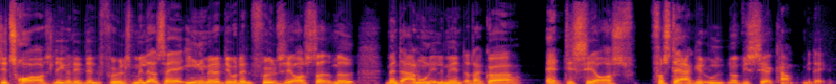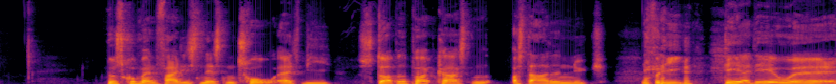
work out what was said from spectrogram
det tror jeg også ligger lidt den følelse. Men ellers er jeg enig med dig, det var den følelse, jeg også sad med, men der er nogle elementer, der gør, at det ser også forstærket ud, når vi ser kampen i dag. Nu skulle man faktisk næsten tro, at vi stoppede podcasten og startede en ny. Fordi det her, det er jo øh,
